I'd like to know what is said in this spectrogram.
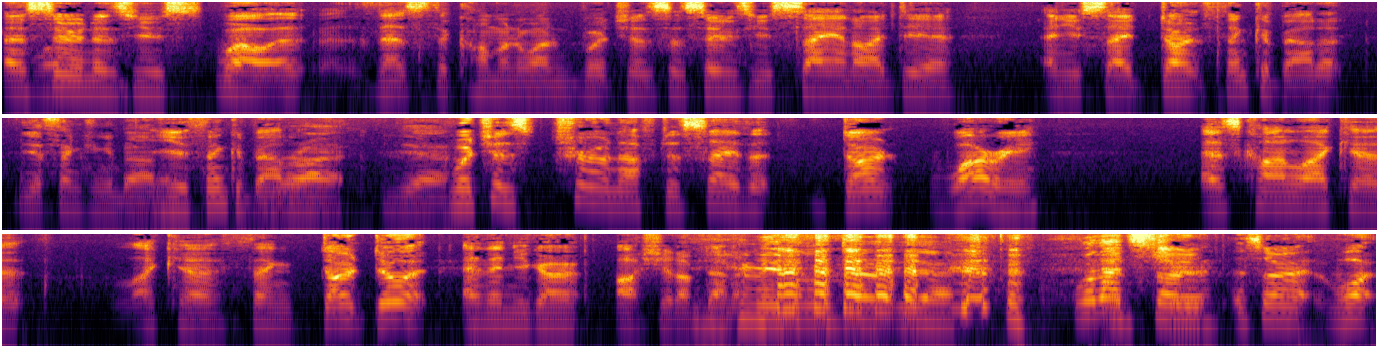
As What? soon as you well, uh, that's the common one, which is as soon as you say an idea and you say don't think about it, You're thinking about you it, You think about it. right? Yeah. Which is true enough to say that don't worry is kind of like a like a thing. Don't do it, and then you go, oh shit, I've done it. do it, yeah. Well, that's so, true. so what?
